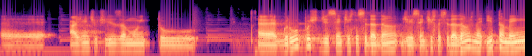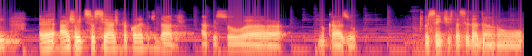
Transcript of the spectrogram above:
é, a gente utiliza muito é, grupos de cientistas cidadãos, de cientistas cidadãos, né, e também é, as redes sociais para coleta de dados. A pessoa, no caso, o cientista cidadão,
